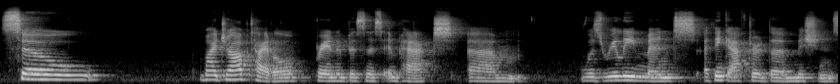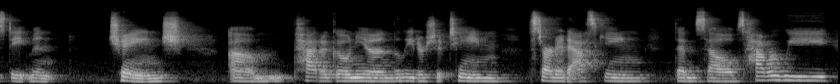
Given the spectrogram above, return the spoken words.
so my job title, brand and business impact, um, was really meant. I think after the mission statement change, um, Patagonia and the leadership team started asking themselves, how are we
